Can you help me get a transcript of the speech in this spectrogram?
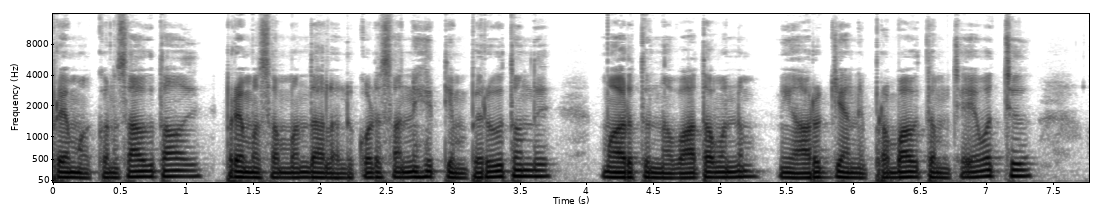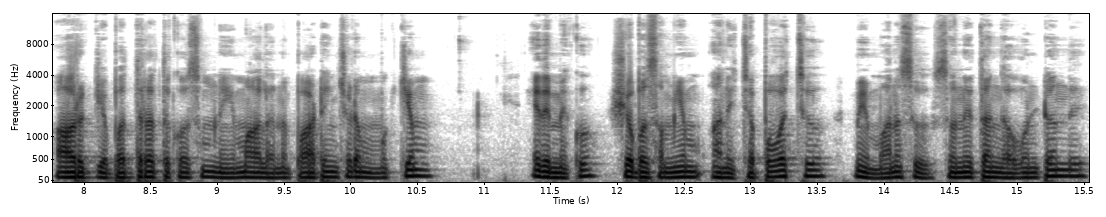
ప్రేమ కొనసాగుతాయి. ప్రేమ సంబంధాలలో కూడా సన్నిహిత్యం పెరుగుతుంది. మారుతున్న వాతావరణం మీ ఆరోగ్యాన్ని ప్రభావితం చేయవచ్చు. ఆరోగ్య భద్రత కోసం నియమాలను పాటించడం ముఖ్యం. ఇది మీకు శుభ సమయం అని చెప్పవచ్చు. మీ మనసు సున్నితంగా ఉంటుంది.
